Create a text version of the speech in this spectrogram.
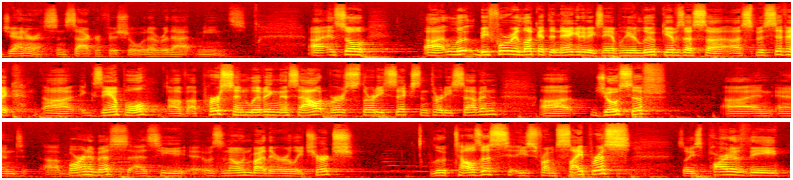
Generous and sacrificial, whatever that means. Uh, and so, uh, Luke, before we look at the negative example here, Luke gives us a, a specific uh, example of a person living this out, verse 36 and 37. Uh, Joseph uh, and, and uh, Barnabas, as he was known by the early church. Luke tells us he's from Cyprus, so he's part of the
